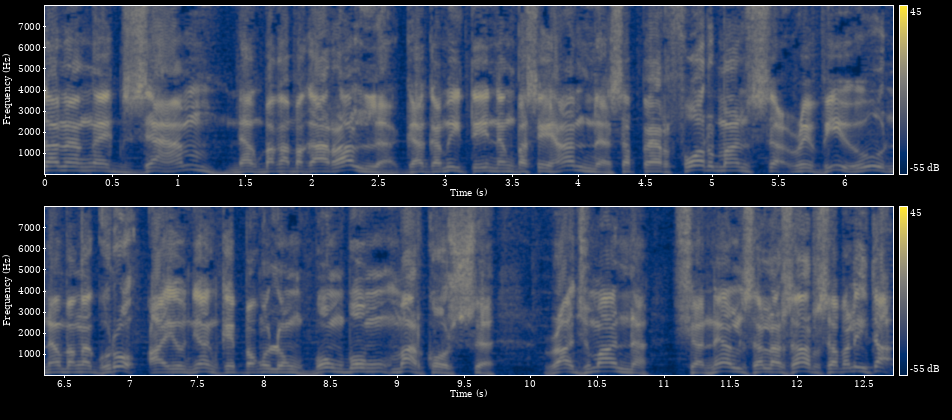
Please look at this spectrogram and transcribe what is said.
resulta ng exam ng mga mag-aaral gagamitin ng basehan sa performance review ng mga guro. Ayon yan kay Pangulong Bongbong Marcos. Rajman Chanel Salazar sa balita.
